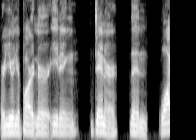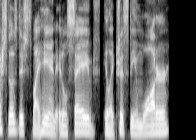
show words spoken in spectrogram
or you and your partner eating dinner, then wash those dishes by hand. It'll save electricity and water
